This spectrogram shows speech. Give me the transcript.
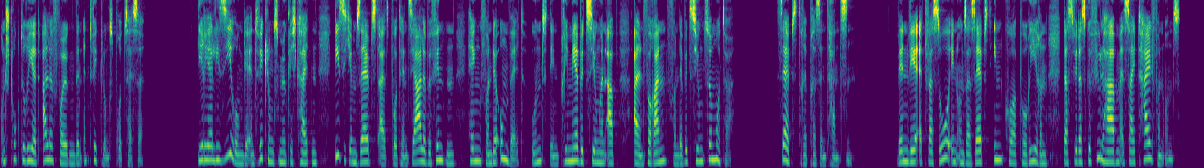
und strukturiert alle folgenden Entwicklungsprozesse. Die Realisierung der Entwicklungsmöglichkeiten, die sich im Selbst als Potenziale befinden, hängen von der Umwelt und den Primärbeziehungen ab, allen voran von der Beziehung zur Mutter. Selbstrepräsentanzen. Wenn wir etwas so in unser Selbst inkorporieren, dass wir das Gefühl haben, es sei Teil von uns,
